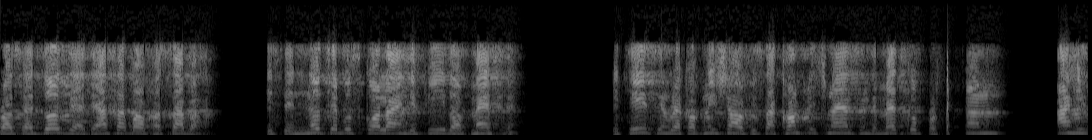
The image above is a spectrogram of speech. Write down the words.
Professor Edozien, the Asagba of Asaba, is a notable scholar in the field of medicine. It is in recognition of his accomplishments in the medical profession and his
